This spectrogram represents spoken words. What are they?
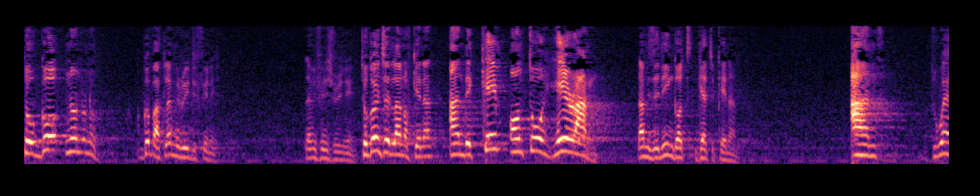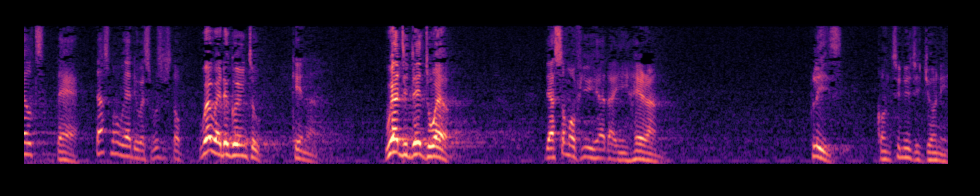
To go, no, no, no. Go back. Let me read it finish. Let me finish reading. To go into the land of Canaan. And they came unto Haran. That means they didn't got, get to Canaan. And dwelt there. That's not where they were supposed to stop. Where were they going to? Canaan. Where did they dwell? There are some of you here that are in Haran. Please continue the journey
